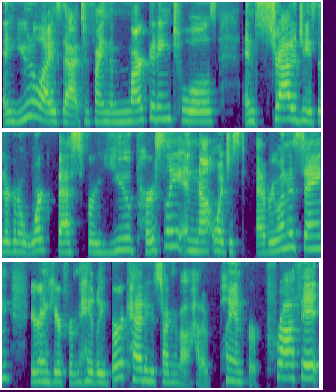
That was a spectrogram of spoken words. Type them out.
and utilize that to find the marketing tools and strategies that are going to work best for you personally and not what just everyone is saying. You're going to hear from Haley Burkhead, who's talking about how to plan for profit.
